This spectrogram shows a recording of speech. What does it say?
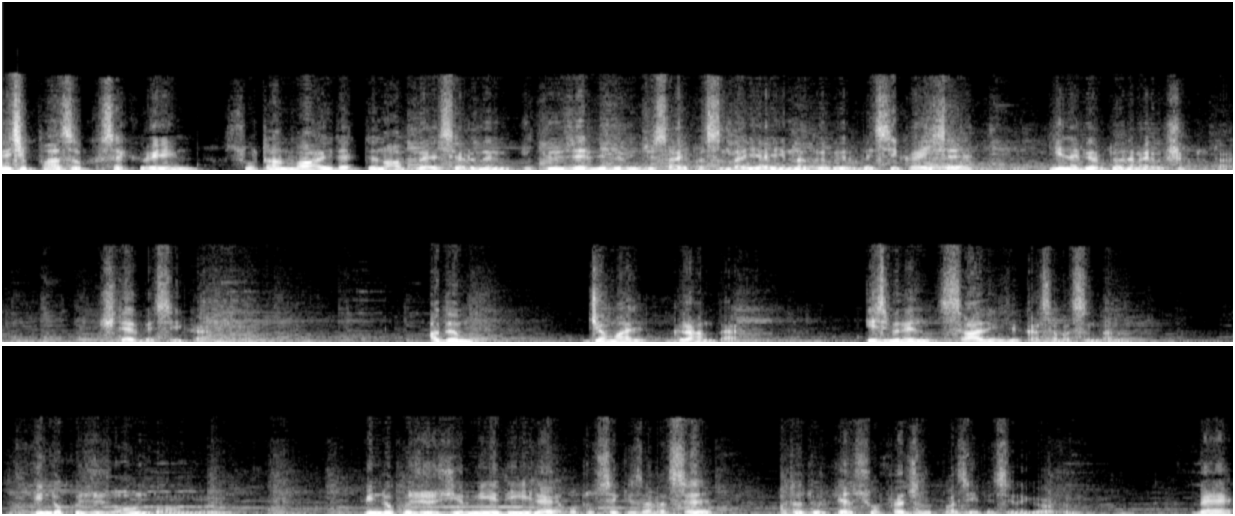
Necip Fazıl Kısaküre'in Sultan Vahidettin adlı eserinin 251. sayfasında yayınladığı bir vesika ise yine bir döneme ışık tutar. İşte vesika. Adım Cemal Granda. İzmir'in Salihli kasabasındanım. 1910 doğumluyum. 1927 ile 38 arası Atatürk'e sofracılık vazifesini gördüm. Ve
